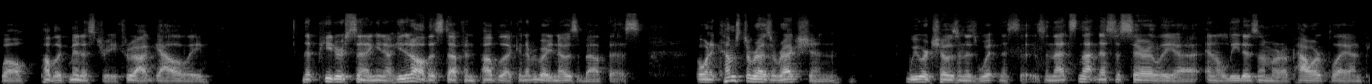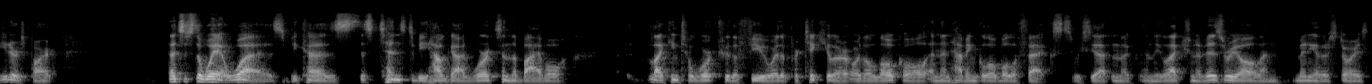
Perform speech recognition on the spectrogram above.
well, public ministry throughout Galilee. That Peter's saying, you know, he did all this stuff in public and everybody knows about this. But when it comes to resurrection, we were chosen as witnesses. And that's not necessarily a, an elitism or a power play on Peter's part that's just the way it was because this tends to be how God works in the Bible, liking to work through the few or the particular or the local and then having global effects. We see that in the in the election of Israel and many other stories.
